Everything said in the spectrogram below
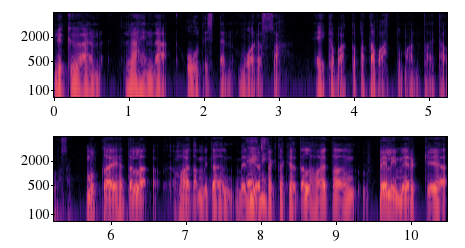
nykyään lähinnä uutisten muodossa, eikä vaikkapa tapahtuman tai tällaisen. Mutta eihän tällä haeta mitään mediaspektaakkelia. Tällä haetaan pelimerkkejä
